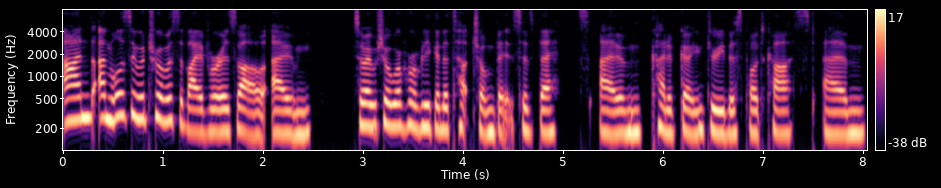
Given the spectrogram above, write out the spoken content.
and I'm also a trauma survivor as well. Um, so I'm sure we're probably going to touch on bits of this, um, kind of going through this podcast. Um,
